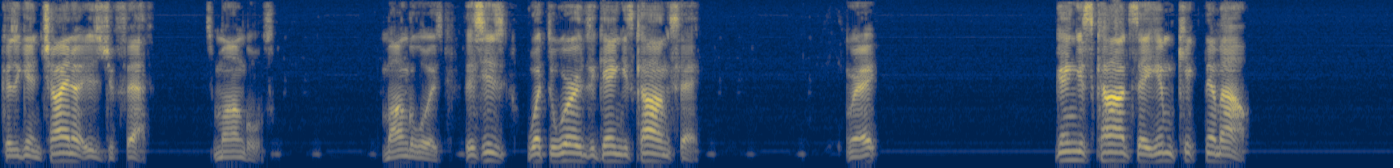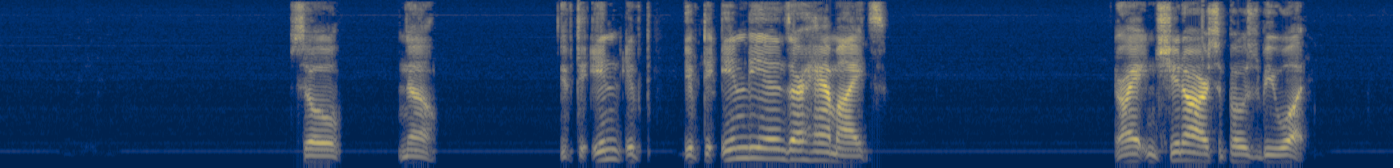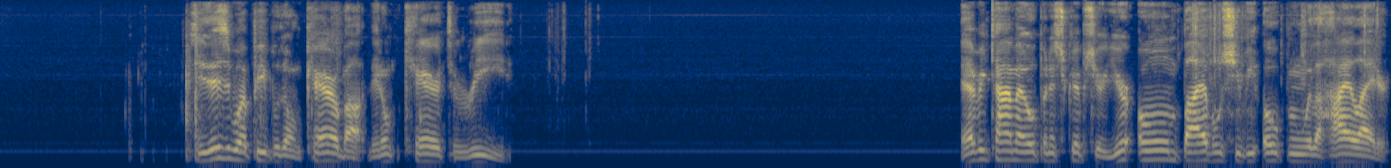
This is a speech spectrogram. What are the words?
because again, China is Japheth. It's Mongols, Mongoloids. This is what the words of Genghis Khan say, right? Genghis Khan say him kick them out. So, no. If the in if if the Indians are Hamites, right, and Shinar are supposed to be what? See, this is what people don't care about. They don't care to read. Every time I open a scripture, your own Bible should be open with a highlighter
